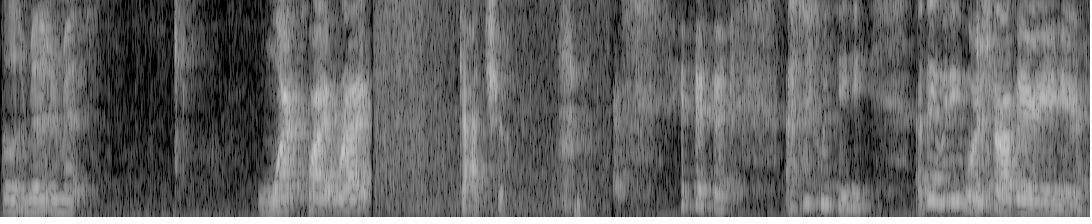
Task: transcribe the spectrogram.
Those measurements weren't quite right. Gotcha. I think we need, I think we need more strawberry in here.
